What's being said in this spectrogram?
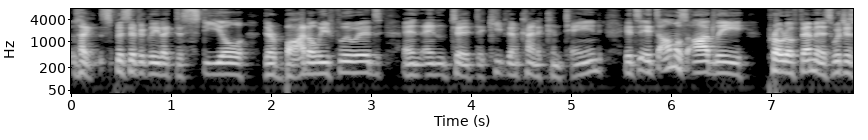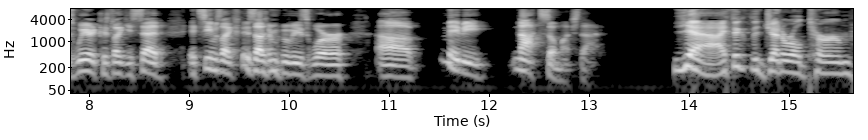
like specifically like to steal their bodily fluids and and to, to keep them kind of contained. It's it's almost oddly proto-feminist which is weird because like you said it seems like his other movies were uh maybe not so much that Yeah, I think the general term,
